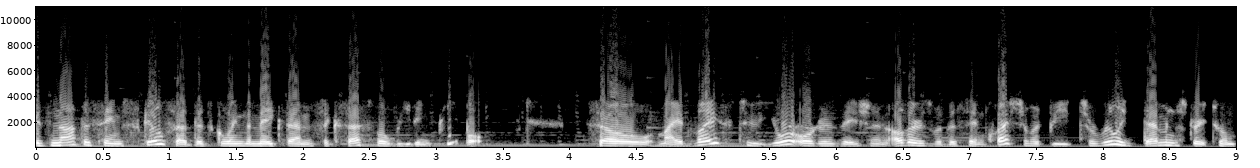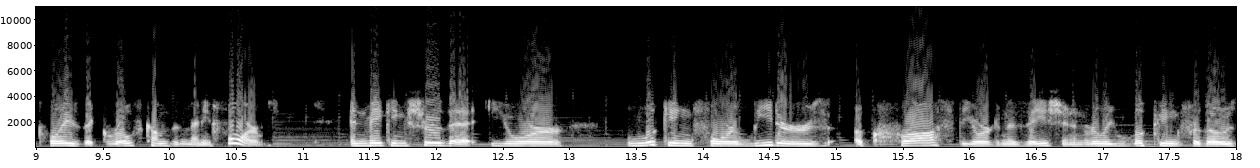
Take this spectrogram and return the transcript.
is not the same skill set that's going to make them successful leading people. So, my advice to your organization and others with the same question would be to really demonstrate to employees that growth comes in many forms and making sure that you're looking for leaders across the organization and really looking for those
